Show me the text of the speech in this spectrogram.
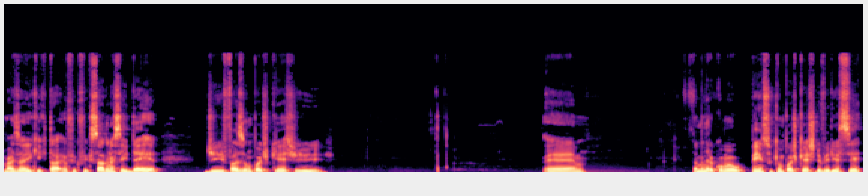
Mas aí o que que tá? Eu fico fixado nessa ideia de fazer um podcast é, da maneira como eu penso que um podcast deveria ser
